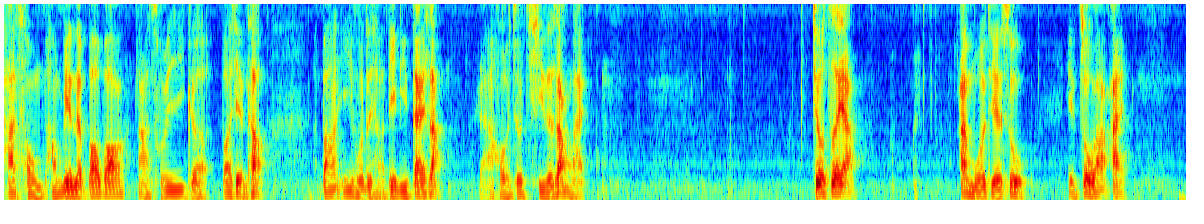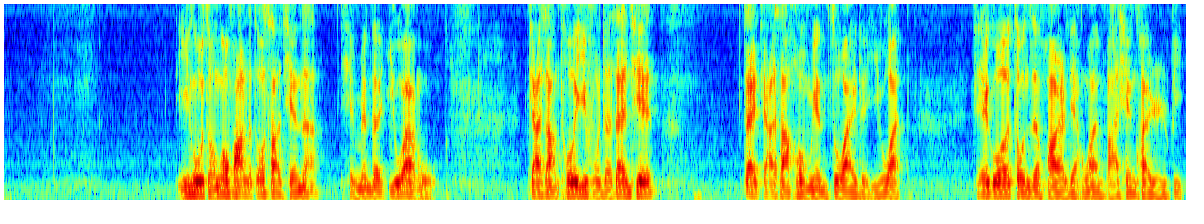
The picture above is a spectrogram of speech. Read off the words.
他从旁边的包包拿出一个保险套，帮银狐的小弟弟戴上，然后就骑了上来。就这样，按摩结束，也做完爱。银狐总共花了多少钱呢？前面的一万五，加上脱衣服的三千，再加上后面做爱的一万，结果总整花了两万八千块日币。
